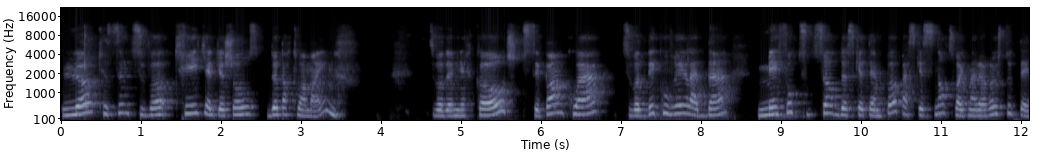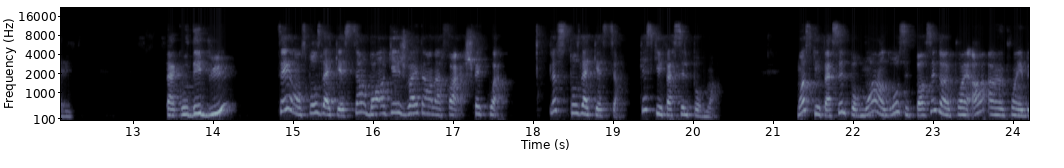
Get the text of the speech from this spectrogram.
là, Christine, tu vas créer quelque chose de par toi-même. tu vas devenir coach, tu ne sais pas en quoi, tu vas te découvrir là-dedans, mais il faut que tu te sortes de ce que tu n'aimes pas parce que sinon, tu vas être malheureuse toute ta vie. Fait qu'au début, tu sais, on se pose la question, bon, OK, je vais être en affaires, je fais quoi? Là, tu te poses la question, qu'est-ce qui est facile pour moi? Moi, ce qui est facile pour moi, en gros, c'est de passer d'un point A à un point B.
